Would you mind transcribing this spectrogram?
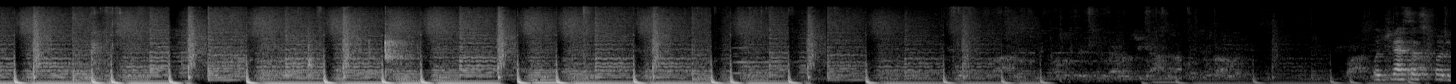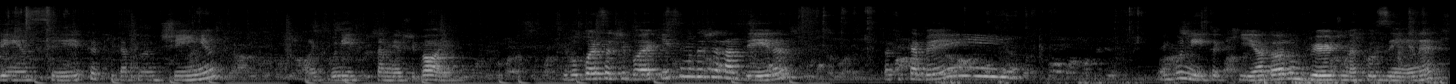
folhinhas secas aqui da plantinha. Olha que bonito que tá minha jiboia. Eu vou pôr essa jiboia aqui em cima da geladeira. Pra ficar bem, bem bonito aqui. Eu adoro um verde na cozinha, né?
